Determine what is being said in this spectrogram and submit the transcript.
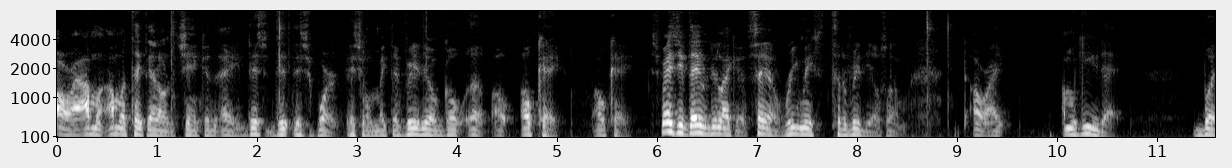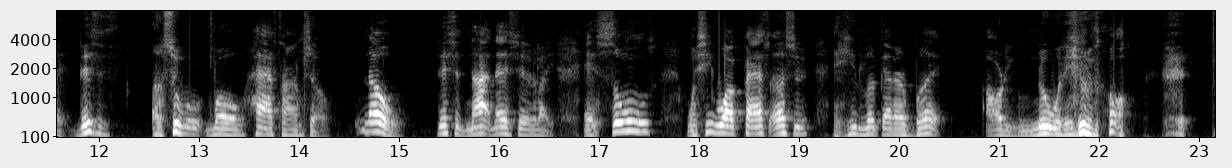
All right, I'm gonna, take that on the chin because hey, this, this this work. It's gonna make the video go up. Oh, okay, okay. Especially if they do like a say a remix to the video or something. All right, I'm gonna give you that. But this is a Super Bowl halftime show. No, this is not that shit. Like as soon as when she walked past Usher and he looked at her butt, I already knew what he was on.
